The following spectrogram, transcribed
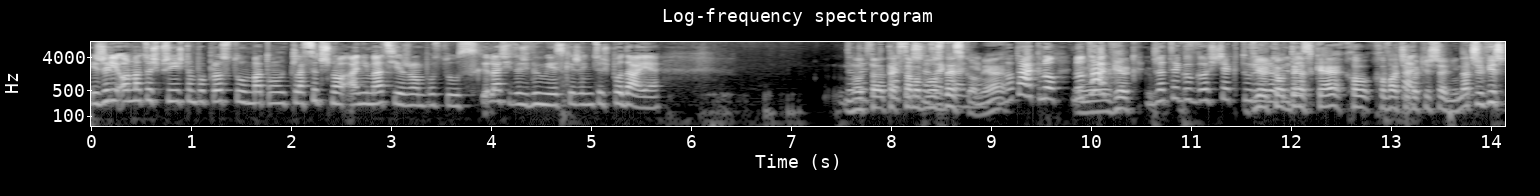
jeżeli on ma coś przynieść, to po prostu ma tą klasyczną animację, że on po prostu schyla się coś wyjmuje z kieszeni, coś podaje. To no to tak samo było z deską, nie? No tak, no, no e, tak. Wielk... Dlatego gościa, który Wielką deskę cho chowacie tak. do kieszeni. Znaczy, wiesz,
